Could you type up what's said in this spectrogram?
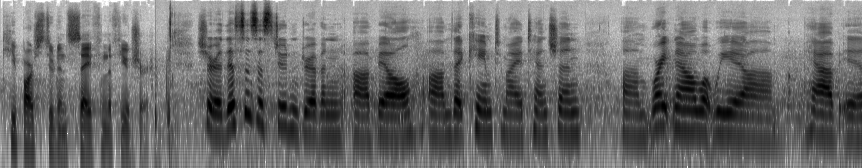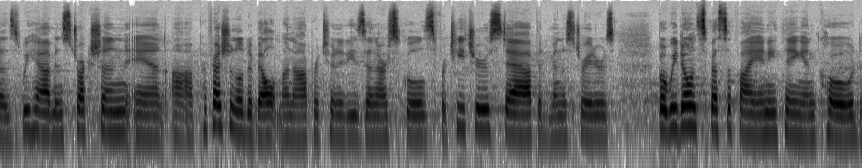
keep our students safe in the future. Sure. This is a student-driven uh, bill um, that came to my attention um, right now what we uh, have is we have instruction and uh, professional development opportunities in our schools for teachers, staff, administrators, but we don't specify anything in code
